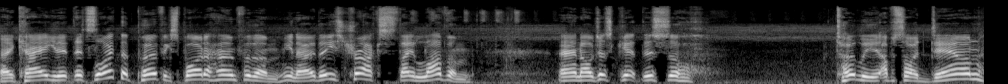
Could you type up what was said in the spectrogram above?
Okay, it's like the perfect spider home for them. You know, these trucks, they love them. And I'll just get this uh, totally upside down.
